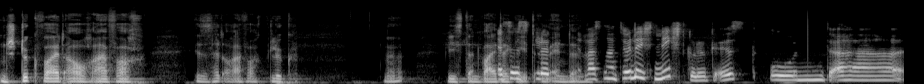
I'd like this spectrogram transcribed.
ein Stück weit auch einfach, ist es halt auch einfach Glück. Ne? wie es dann weitergeht Glück, am Ende. Was natürlich nicht Glück ist, und äh,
